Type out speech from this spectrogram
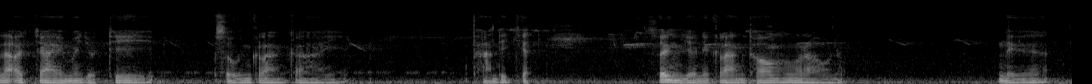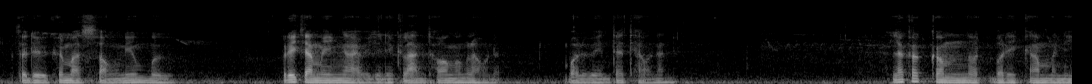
และเอาใจมาหยุดที่ศูนย์กลางกาย ฐานที่เจ็ดซึ่งอยู่ในกลางท้องของเราเนะเหนือ สะดือขึ้นมาสองนิ้วมือ หรือจำง่ายๆไปอยู่ในกลางท้องของเราเนะบริเวณแต่แถวนั้น แล้วก็กำหนดบริกรรมมณี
